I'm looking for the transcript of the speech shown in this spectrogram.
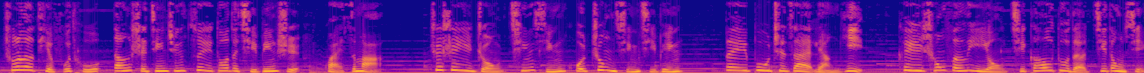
除了铁浮屠，当时金军最多的骑兵是拐子马，这是一种轻型或重型骑兵，被布置在两翼，可以充分利用其高度的机动性，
